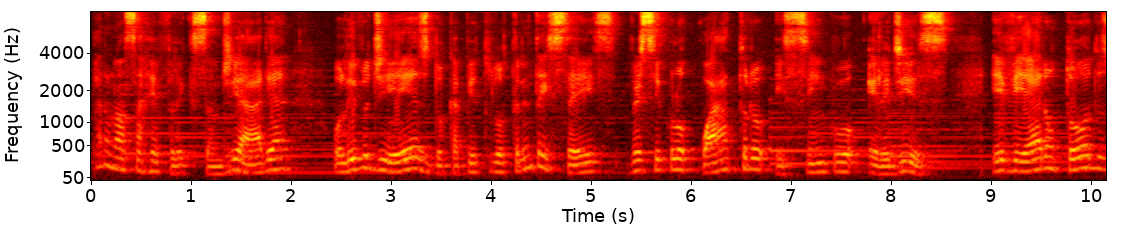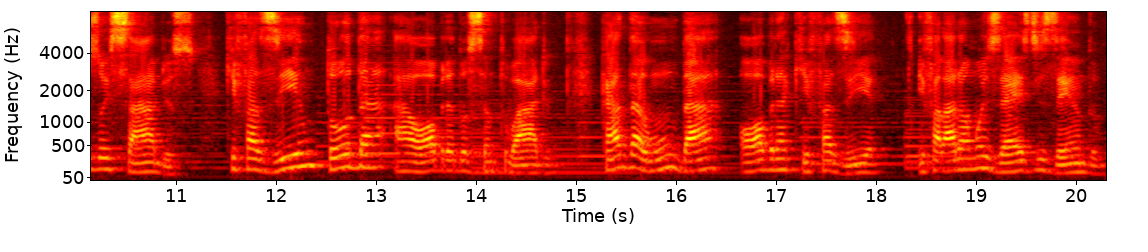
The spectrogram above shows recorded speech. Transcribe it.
Para nossa reflexão diária, o livro de Êxodo, capítulo 36, versículo 4 e 5, ele diz: E vieram todos os sábios que faziam toda a obra do santuário, cada um da obra que fazia, e falaram a Moisés, dizendo:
